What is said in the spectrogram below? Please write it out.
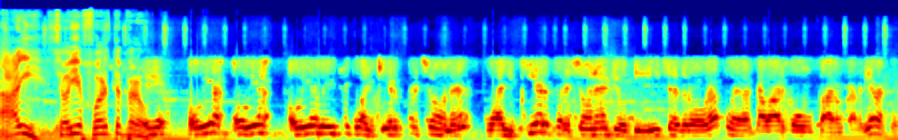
Ay, se oye fuerte, pero... Eh, obvia- obvia- obviamente cualquier persona, cualquier persona que utilice droga puede acabar con un paro cardíaco.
